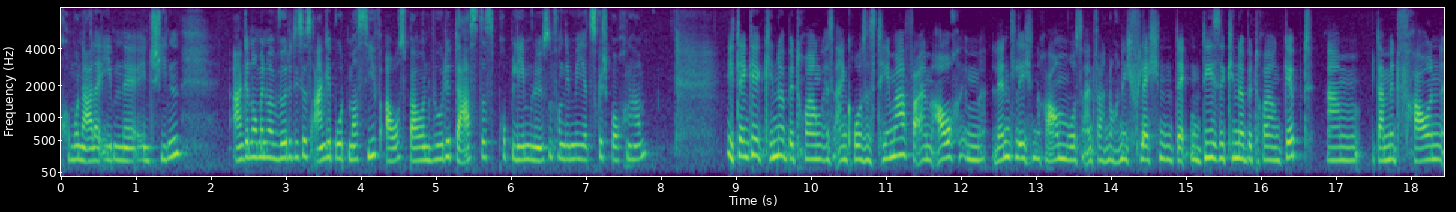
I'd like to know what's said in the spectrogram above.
kommunaler Ebene entschieden. Angenommen, man würde dieses Angebot massiv ausbauen, würde das das Problem lösen, von dem wir jetzt gesprochen haben? Ich denke, Kinderbetreuung ist ein großes Thema, vor allem auch im ländlichen Raum, wo es einfach noch nicht flächendeckend diese Kinderbetreuung gibt, damit Frauen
